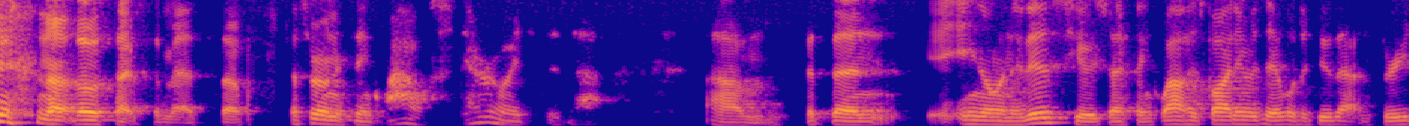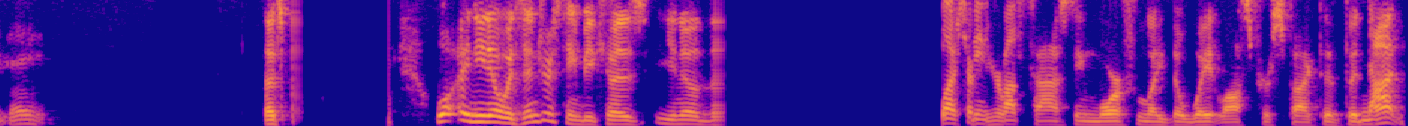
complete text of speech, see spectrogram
not those types of meds. So that's where when you think, wow, steroids did that. Um, but then, you know, and it is huge. I think, wow, his body was able to do that in three days. That's well, and you know, it's interesting because, you know, the are starting to hear about fasting more from like the weight loss perspective, but not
